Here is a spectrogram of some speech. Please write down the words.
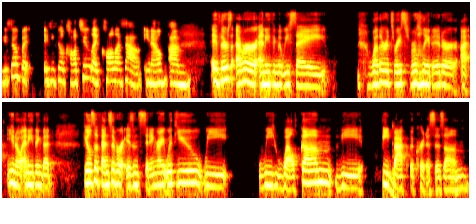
your do so, but if you feel called to, like, call us out, you know? Um, if there's ever anything that we say, whether it's race related or, uh, you know, anything that feels offensive or isn't sitting right with you, we we welcome the feedback, the criticism,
